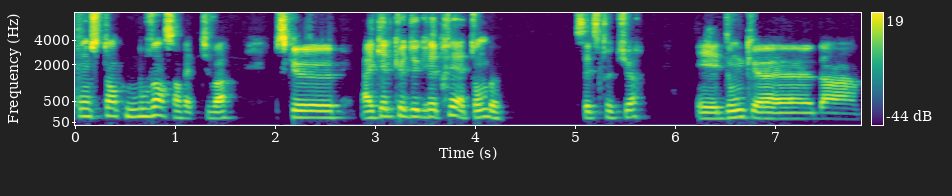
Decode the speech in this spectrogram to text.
constante mouvance en fait, tu vois, parce que à quelques degrés près, elle tombe cette structure et donc euh, ben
